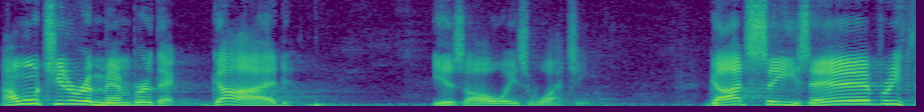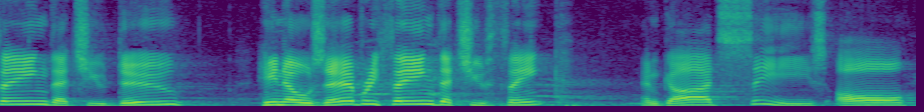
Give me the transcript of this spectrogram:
I want you to remember that God is always watching. God sees everything that you do, He knows everything that you think, and God sees all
